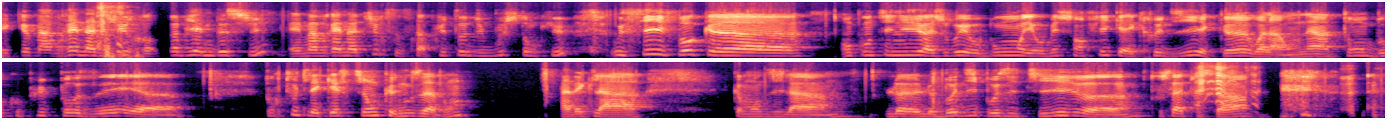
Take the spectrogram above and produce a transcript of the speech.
et que ma vraie nature revienne dessus. Et ma vraie nature, ce sera plutôt du bouge ton cul. Ou s'il faut que euh, on continue à jouer au bon et au méchant flic avec Rudy et que voilà, on ait un ton beaucoup plus posé euh, pour toutes les questions que nous avons, avec la, comment on dit, la, le, le body positive, euh, tout ça, tout ça.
